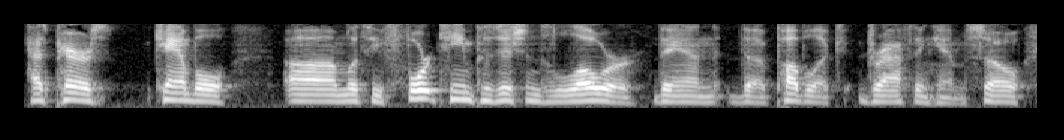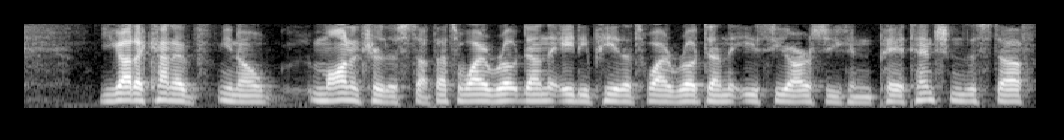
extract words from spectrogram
has Parris Campbell um, let's see, 14 positions lower than the public drafting him. So you got to kind of, you know, monitor this stuff. That's why I wrote down the ADP. That's why I wrote down the ECR so you can pay attention to this stuff.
